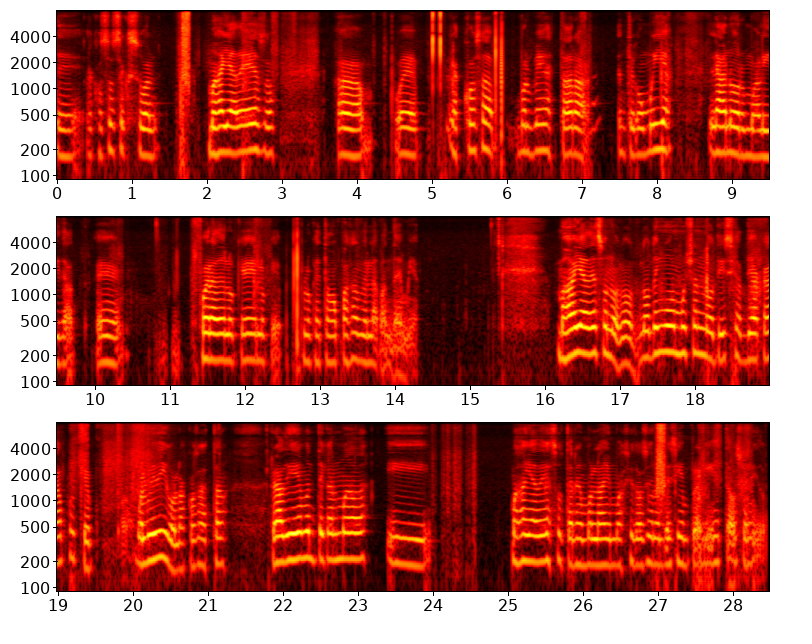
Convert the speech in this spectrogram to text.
de acoso sexual. Más allá de eso, ah, pues las cosas vuelven a estar, a, entre comillas, la normalidad, eh, fuera de lo que lo que, lo que estamos pasando en la pandemia. Más allá de eso, no, no, no tengo muchas noticias de acá porque, vuelvo y digo, las cosas están relativamente calmadas y más allá de eso tenemos las mismas situaciones de siempre aquí en Estados Unidos.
